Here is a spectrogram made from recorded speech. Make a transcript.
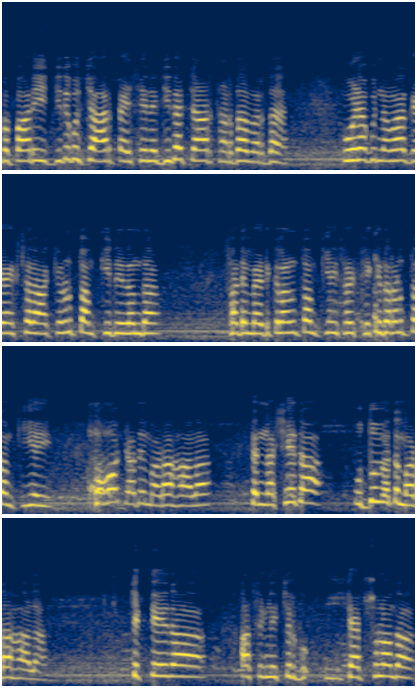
ਵਪਾਰੀ ਜਿਹਦੇ ਕੋਲ ਚਾਰ ਪੈਸੇ ਨੇ, ਜਿਹਦਾ ਚਾਰ ਸਰਦਾ ਵਰਦਾ ਕੋਈ ਨਾ ਕੋਈ ਨਵਾਂ ਗੈਂਗਸਟਰ ਆ ਕੇ ਉਹਨੂੰ ਧਮਕੀ ਦੇ ਦਿੰਦਾ। ਸਾਡੇ ਮੈਡੀਕਲਾਂ ਨੂੰ ਧਮਕੀ ਆਈ, ਸਾਡੇ ਠੇਕੇਦਾਰਾਂ ਨੂੰ ਧਮਕੀ ਆਈ। ਬਹੁਤ ਜ਼ਿਆਦਾ ਮਾੜਾ ਹਾਲ ਆ ਤੇ ਨਸ਼ੇ ਦਾ ਉਦੋਂ ਵੀ ਵੱਧ ਮਾੜਾ ਹਾਲ ਆ। ਚਿੱਟੇ ਦਾ ਆ ਸਿਗਨੇਚਰ ਕੈਪਸੂਲਾਂ ਦਾ।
